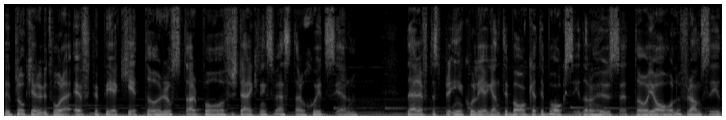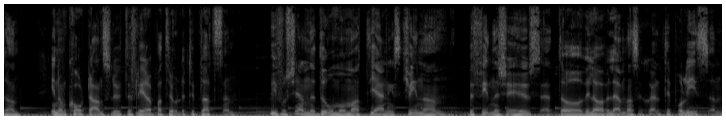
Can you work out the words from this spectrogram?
Vi plockar ut våra FPP-kit och rustar på förstärkningsvästar och skyddshjälm. Därefter springer kollegan tillbaka till baksidan av huset och jag håller framsidan. Inom kort ansluter flera patruller till platsen. Vi får kännedom om att gärningskvinnan befinner sig i huset och vill överlämna sig själv till polisen.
